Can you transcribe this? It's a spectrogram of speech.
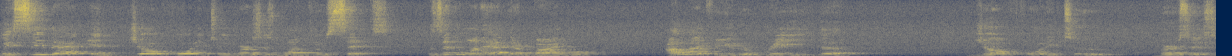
We see that in Job 42, verses 1 through 6. Does anyone have their Bible? I'd like for you to read the Job 42, verses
